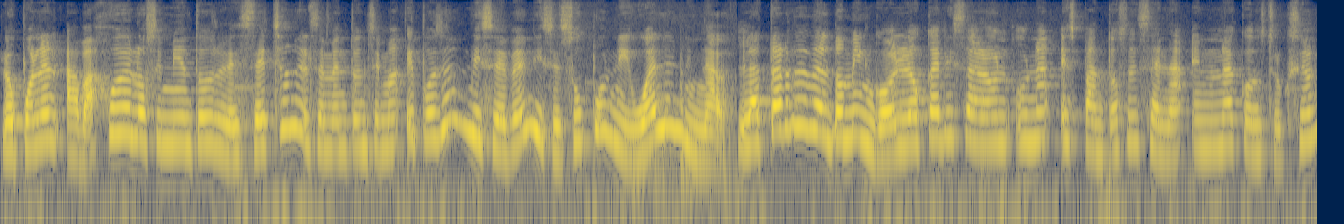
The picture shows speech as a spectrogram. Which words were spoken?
lo ponen abajo de los cimientos, les echan el cemento encima y pues ya ni se ve, ni se supo, ni huele, ni nada. La tarde del domingo localizaron una espantosa escena en una construcción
